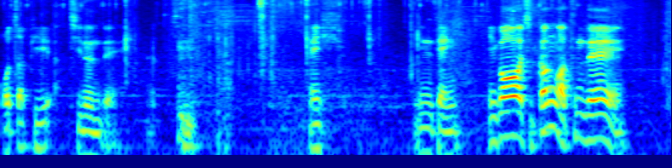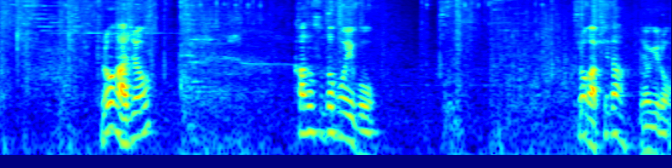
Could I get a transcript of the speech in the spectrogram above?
어차피 지는데. 에이 인생. 이거 집 간 거 같은데. 들어가죠? 카서스도 보이고 들어갑시다 여기로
